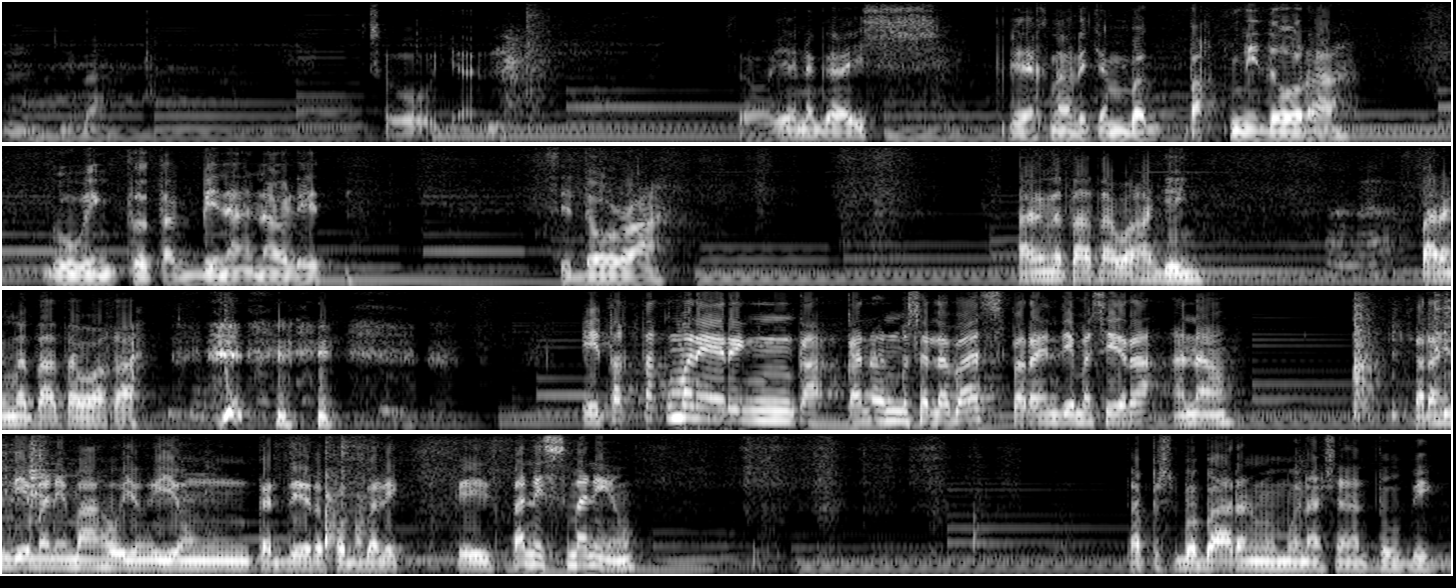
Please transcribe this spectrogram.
Mm, di ba? So, yan. So, yan na guys. Gayak na ulit ang bagpak ni Dora. Going to Tagbina na ulit. Si Dora. Parang natatawa ka, Ging. Sana. Parang natatawa ka. Itaktak mo na ring ka- kanon mo sa labas para hindi masira. Ano? Para hindi manimaho yung iyong kaldero pagbalik. Kay panis man eh, oh. Tapos babaran mo muna siya ng tubig.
